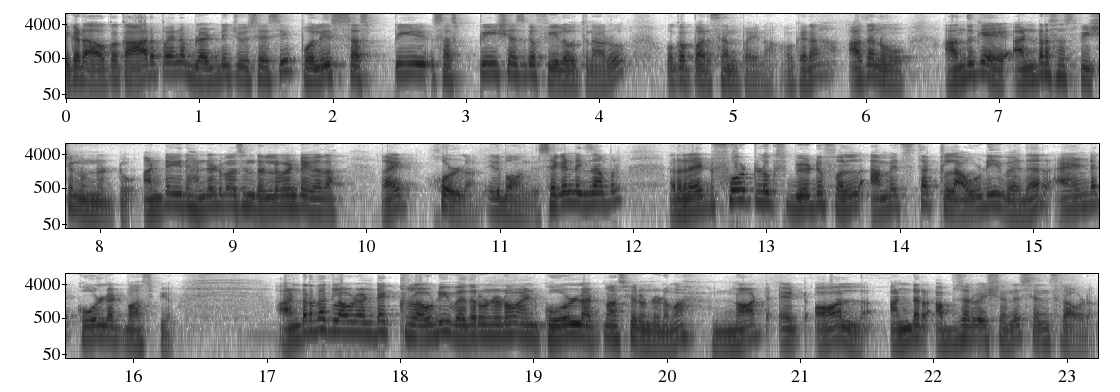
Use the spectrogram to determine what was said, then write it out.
ఇక్కడ ఒక కార్ పైన బ్లడ్ని చూసేసి పోలీస్ సస్పీ సస్పీషియస్గా ఫీల్ అవుతున్నారు ఒక పర్సన్ పైన ఓకేనా అతను అందుకే అండర్ సస్పిషన్ ఉన్నట్టు. అంటే ఇది హండ్రెడ్ పర్సెంట్ రిలవెంటే కదా రైట్ హోల్డ్ ఆన్ ఇది బాగుంది. Second example Red Fort looks beautiful amidst the cloudy weather and cold atmosphere under the cloud అంటే క్లౌడీ వెదర్ ఉండడం అండ్ కోల్డ్ అట్మాస్ఫియర్ ఉండడమా? Not at all under observation అనేది సెన్స్ రావడం.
